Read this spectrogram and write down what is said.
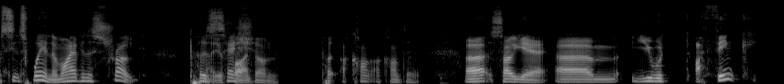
Since when am I having a stroke? Possession. No, I can't. I can't do it. Uh, so yeah, um, you would. I think.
